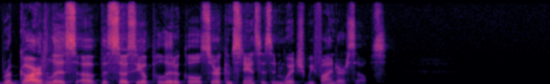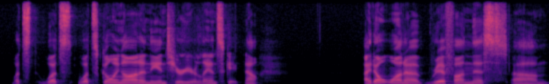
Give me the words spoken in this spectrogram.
regardless of the socio political circumstances in which we find ourselves? What's, what's, what's going on in the interior landscape? Now, I don't want to riff on this um,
